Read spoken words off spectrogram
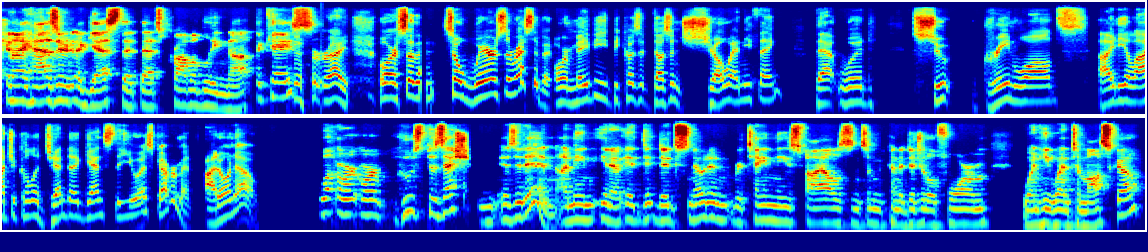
Can I hazard a guess that that's probably not the case? right. Or so then, so where's the rest of it? Or maybe because it doesn't show anything that would suit Greenwald's ideological agenda against the US government. I don't know. Well, or, or whose possession is it in? I mean, you know, it, did, did Snowden retain these files in some kind of digital form when he went to Moscow?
